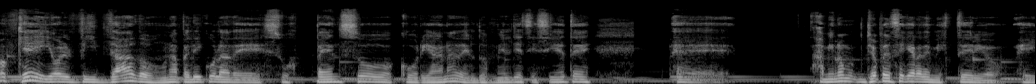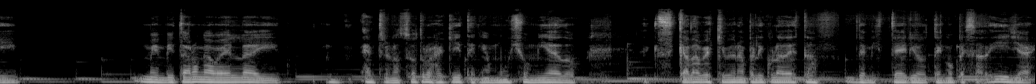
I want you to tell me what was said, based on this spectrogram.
Ok, Olvidado, una película de suspenso coreana del 2017. Eh, a mí no, yo pensé que era de misterio y me invitaron a verla y entre nosotros aquí tenía mucho miedo. Cada vez que veo una película de estas de misterio tengo pesadillas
